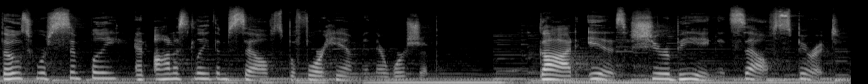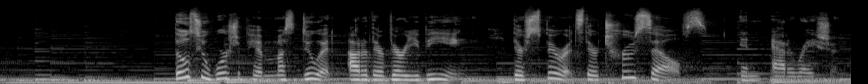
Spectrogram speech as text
Those who are simply and honestly themselves before Him in their worship. God is sheer being itself, spirit. Those who worship Him must do it out of their very being, their spirits, their true selves, in adoration.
